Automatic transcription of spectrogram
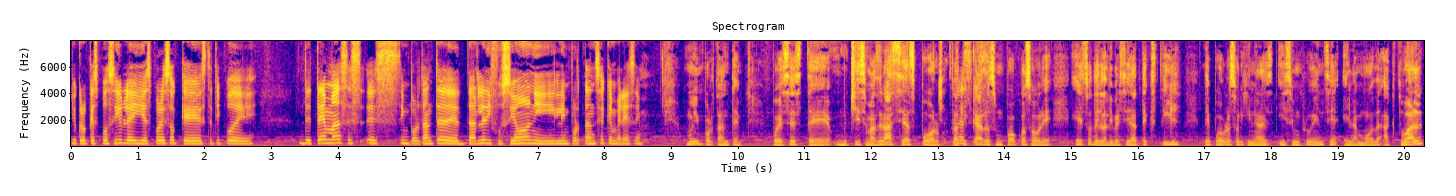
yo creo que es posible y es por eso que este tipo de, temas es, es importante darle difusión y la importancia que merece. Muy importante. Pues este, muchísimas gracias por platicarnos un poco sobre eso de la diversidad textil de pueblos originarios y su influencia en la moda actual.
